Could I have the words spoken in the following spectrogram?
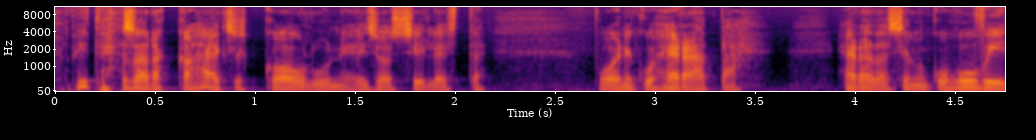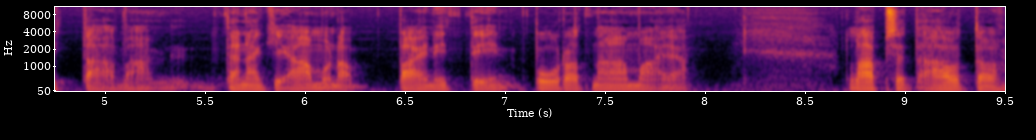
pitää saada kahdeksas kouluun, niin ei se ole sille, että voi niin kuin herätä, herätä silloin, kun huvittaa, vaan tänäkin aamuna painittiin puurot naamaa ja lapset auto,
